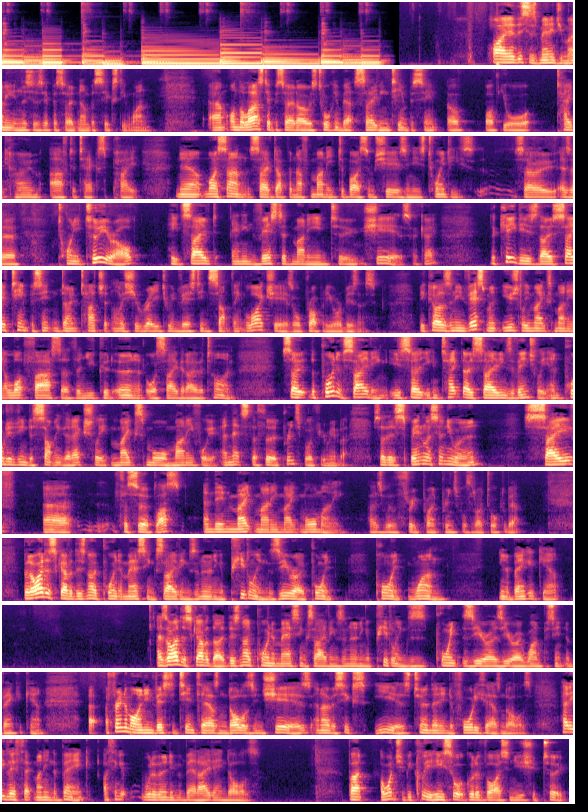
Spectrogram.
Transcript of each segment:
Hi, this is Manage Your Money, and this is episode number 61. Um, on the last episode, I was talking about saving 10% of, of your take home after tax pay. Now, my son saved up enough money to buy some shares in his 20s. So, as a 22 year old, he'd saved and invested money into shares. Okay. The key is, though, save 10% and don't touch it unless you're ready to invest in something like shares or property or a business because an investment usually makes money a lot faster than you could earn it or save it over time. So the point of saving is so that you can take those savings eventually and put it into something that actually makes more money for you. And that's the third principle, if you remember. So there's spend less than you earn, save uh, for surplus, and then make money, make more money. Those were the three principles that I talked about. But I discovered there's no point amassing savings and earning a piddling zero point 0.1 in a bank account. As I discovered, though, there's no point amassing savings and earning a piddling 0.001% in a bank account. A friend of mine invested $10,000 in shares and over six years turned that into $40,000. Had he left that money in the bank, I think it would have earned him about $18. But I want you to be clear, he sought good advice and you should too.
